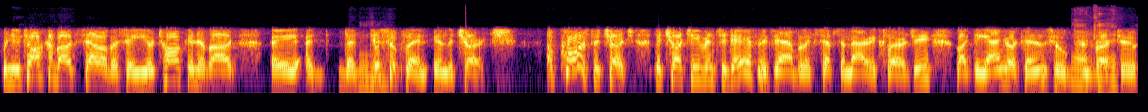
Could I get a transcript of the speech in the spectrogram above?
When you talk about celibacy, you're talking about a, a the Hmm. discipline in the church. Of course, the church, the church even today, for example, accepts a married clergy, like the Anglicans who convert to,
